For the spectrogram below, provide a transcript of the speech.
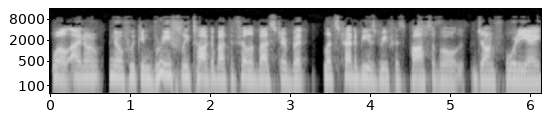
Well, I don't know if we can briefly talk about the filibuster, but let's try to be as brief as possible. John Fortier.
